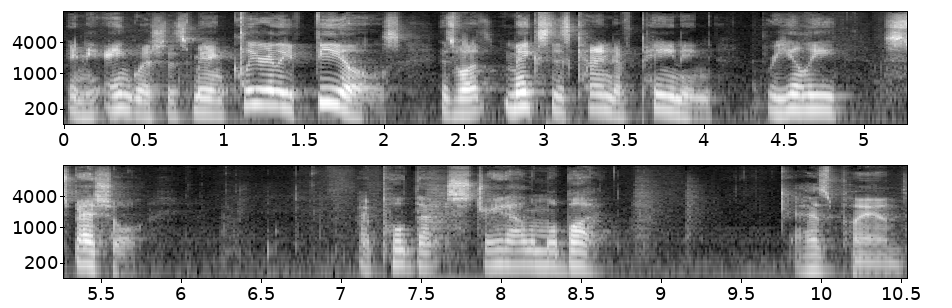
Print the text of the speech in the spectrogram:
and the anguish this man clearly feels is what makes this kind of painting really special I pulled that straight out of my butt. As planned.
